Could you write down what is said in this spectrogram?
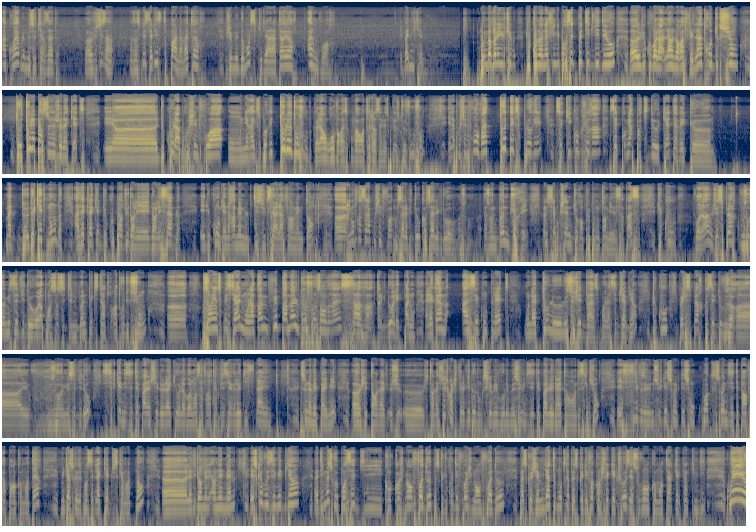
Incroyable, monsieur Tirzad. Euh, je suis un, un spécialiste, pas un amateur. Je me demande ce qu'il a à l'intérieur. Allons voir. Et bah nickel. Bon bah voilà YouTube, du coup on en a fini pour cette petite vidéo, Euh, du coup voilà, là on aura fait l'introduction de tous les personnages de la quête, et euh, du coup la prochaine fois on ira explorer tout le donjon, parce que là en gros on va, on va rentrer dans un espèce de donjon, et la prochaine fois on va tout explorer, ce qui conclura cette première partie de quête avec... euh, de, de quête monde avec la quête du coup perdue dans les, dans les sables et du coup on gagnera même le petit succès à la fin en même temps euh, mais on fera ça la prochaine fois, comme ça la vidéo, comme ça les vidéos elles sont, ont une bonne durée, même si la prochaine dure un peu plus longtemps mais ça passe. Du coup, voilà, j'espère que vous aurez aimé cette vidéo. Voilà, pour l'instant c'était une bonne petite intro- introduction. Euh, sans rien de spécial, mais on a quand même vu pas mal de choses en vrai, ça va. La vidéo elle est pas longue, elle est quand même assez complète. On a tout le, sujet de base. Voilà, c'est déjà bien. Du coup, bah, j'espère que cette vidéo vous aura vous aurez aimé cette vidéo. Si c'est le cas, n'hésitez pas à lâcher le like ou l'abonnement, ça fera très plaisir. Et le dislike si vous n'avez pas aimé. Euh, j'étais en live, euh, j'étais quand j'ai fait la vidéo, donc si jamais vous voulez me suivre, n'hésitez pas, le lien est en description. Et si vous avez une suggestion, une question quoi que ce soit, n'hésitez pas à en faire part en commentaire. Me dire ce que vous avez pensé de la quête jusqu'à maintenant. Euh, la vidéo en elle-même. Est-ce que vous aimez bien Dites-moi ce que vous pensez quand, quand, je mets en x2, parce que du coup des fois je mets en x2, parce que j'aime bien tout montrer, parce que des fois quand je fais quelque chose, il y a souvent en commentaire quelqu'un qui me dit Ouais,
